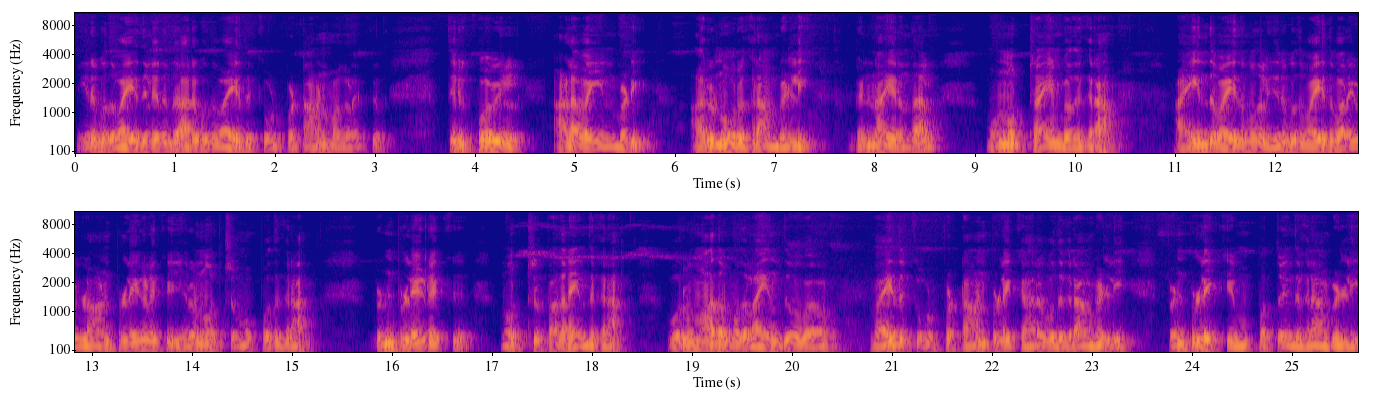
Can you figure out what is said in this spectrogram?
இருபது வயதிலிருந்து அறுபது வயதுக்கு உட்பட்ட ஆண் மகனுக்கு திருக்கோவில் அளவையின்படி அறுநூறு கிராம் வெள்ளி. பெண்ணாக இருந்தால் முன்னூற்று ஐம்பது கிராம். ஐந்து வயது முதல் இருபது வயது வரை உள்ள ஆண் பிள்ளைகளுக்கு இருநூற்று முப்பது கிராம். பெண் பிள்ளைகளுக்கு நூற்று பதினைந்து கிராம். ஒரு மாதம் முதல் ஐந்து வயதுக்கு உட்பட்ட ஆண் பிள்ளைக்கு அறுபது கிராம் வெள்ளி பெண் பிள்ளைக்கு முப்பத்தைந்து கிராம் வெள்ளி.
